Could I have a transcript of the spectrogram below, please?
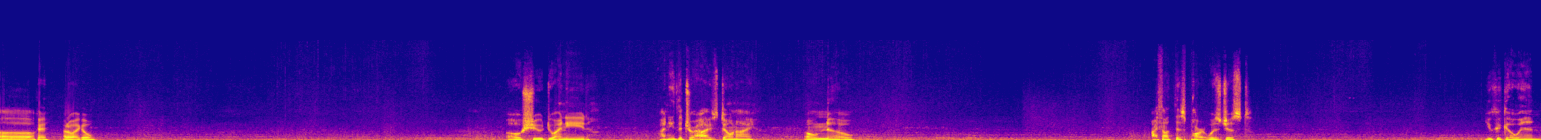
Uh, okay. How do I go? Oh shoot, do I need... I need the drives, don't I? Oh no. I thought this part was just... You could go in.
